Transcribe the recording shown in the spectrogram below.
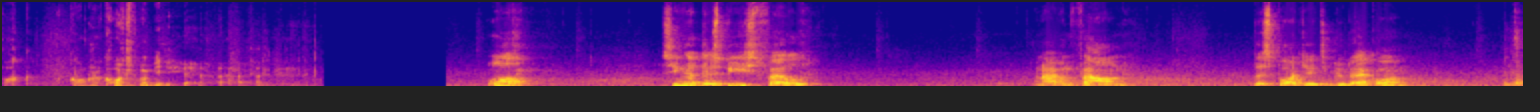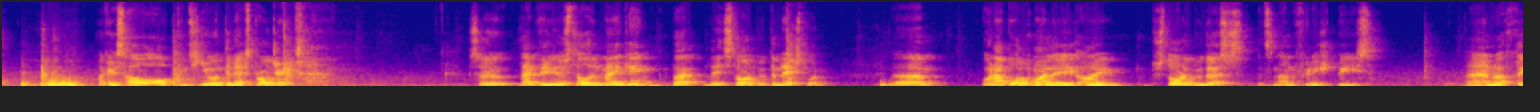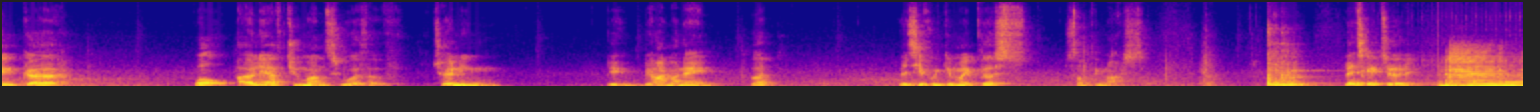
Fuck, I can't record for me. Well, seeing that this piece failed, and I haven't found the spot yet to glue back on, I guess I'll, I'll continue with the next project. So that video is still in making, but let's start with the next one. Um, when I bought my lathe, I started with this. It's an unfinished piece, and I think, uh, well, I only have two months worth of turning behind my name, but let's see if we can make this something nice. Let's get turning.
